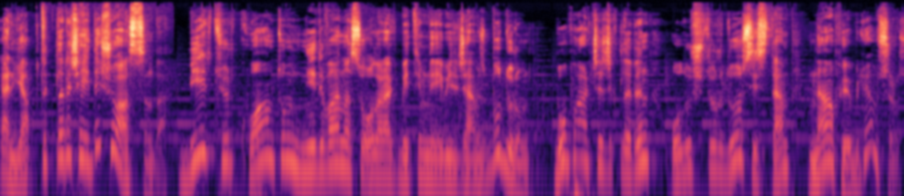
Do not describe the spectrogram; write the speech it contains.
Yani yaptıkları şey de şu aslında. Bir tür kuantum nirvanası olarak betimleyebileceğimiz bu durumda bu parçacıkların oluşturduğu sistem ne yapıyor biliyor musunuz?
